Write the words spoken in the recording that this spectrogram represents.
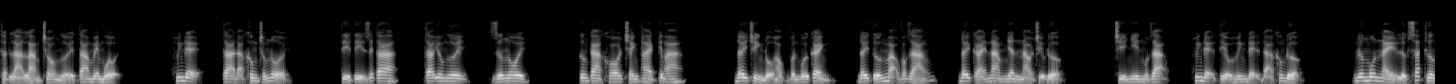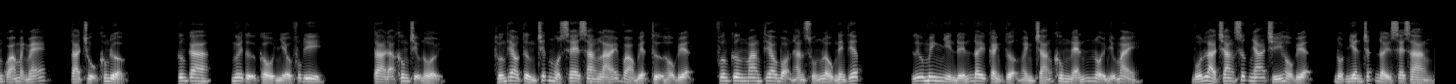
thật là làm cho người ta mê mội huynh đệ, ta đã không chống nổi. Tỷ tỷ giết ta ta yêu ngươi, dương lôi. Cương ca khó tránh thai kiếp a. Đây trình độ học vấn bối cảnh, đây tướng mạo vóc dáng, đây cái nam nhân nào chịu được? Chỉ nhìn một dạng, huynh đệ tiểu huynh đệ đã không được. Nương môn này lực sát thương quá mạnh mẽ, ta trụ không được. Cương ca, ngươi tự cầu nhiều phút đi. Ta đã không chịu nổi. Hướng theo từng chiếc một xe sang lái vào biệt thự hậu viện phương cương mang theo bọn hắn xuống lầu liên tiếp. Lưu minh nhìn đến đây cảnh tượng hoành tráng không nén nổi nhữ mày. Vốn là trang sức nhã trí hậu viện, đột nhiên chất đầy xe sang,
